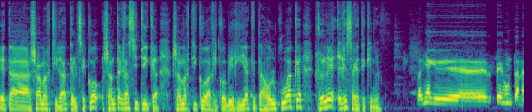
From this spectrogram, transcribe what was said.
eta samartira teltzeko santagrazitik. Samartiko harriko berriak eta holkuak jone errezaretekin. Baina, uh, pehuntan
